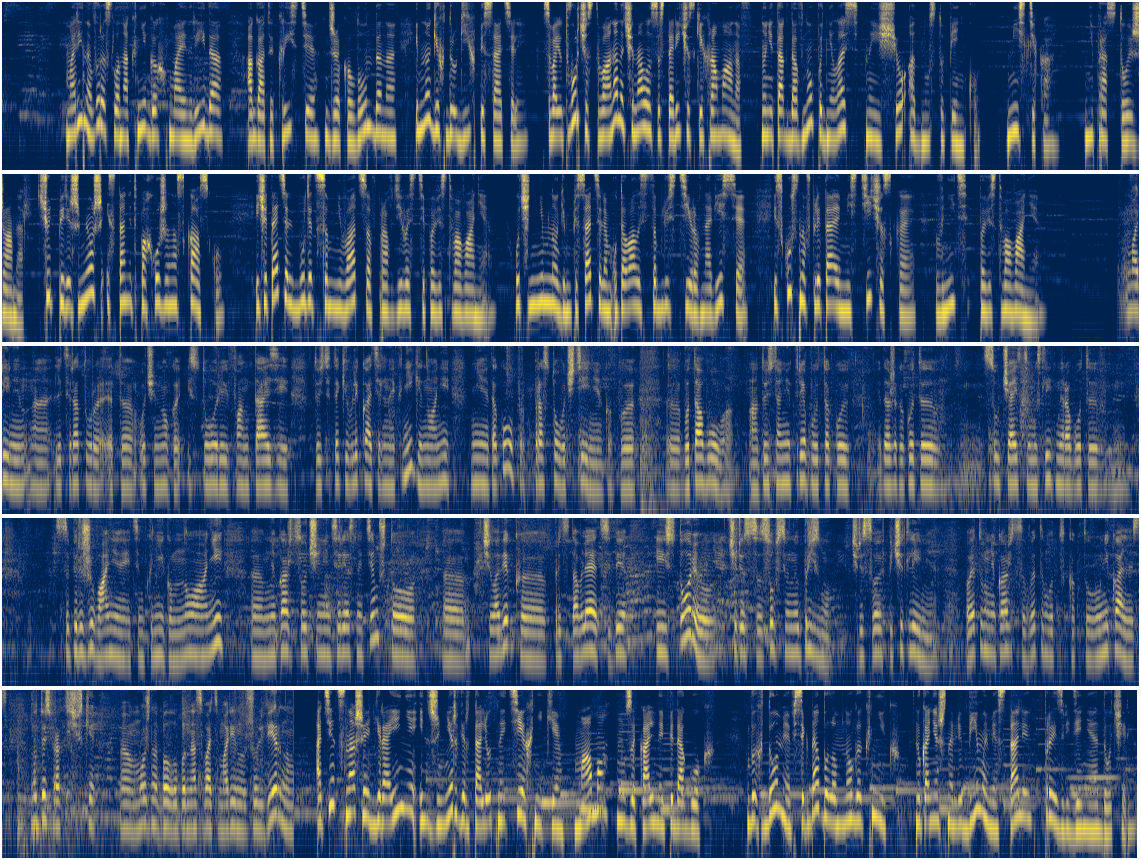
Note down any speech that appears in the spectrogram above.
Марина выросла на книгах Майнрида, Агаты Кристи, Джека Лондона и многих других писателей. Свое творчество она начинала с исторических романов, но не так давно поднялась на еще одну ступеньку. Мистика — непростой жанр. Чуть пережмешь и станет похоже на сказку, и читатель будет сомневаться в правдивости повествования. Очень немногим писателям удавалось соблюсти равновесие, искусно вплетая мистическое в нить повествования. Маринина литература — это очень много историй, фантазий, то есть такие увлекательные книги, но они не такого простого чтения, как бы э, бытового, а то есть они требуют такой и даже какой-то соучастия, мыслительной работы, сопереживания этим книгам, но они, э, мне кажется, очень интересны тем, что э, человек э, представляет себе и историю через собственную призму, через свое впечатление. Поэтому, мне кажется, в этом вот как-то уникальность. Ну, то есть практически можно было бы назвать Марину Жюль Верном. Отец нашей героини – инженер вертолетной техники, мама – музыкальный педагог. В их доме всегда было много книг, но, конечно, любимыми стали произведения дочери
